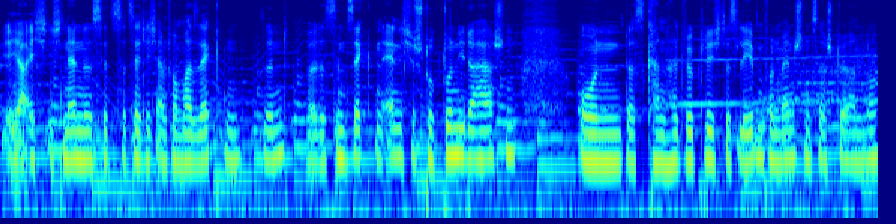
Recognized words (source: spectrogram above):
ja, ich, ich nenne es jetzt tatsächlich einfach mal Sekten sind, weil das sind sektenähnliche Strukturen, die da herrschen. Und das kann halt wirklich das Leben von Menschen zerstören. Ne?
